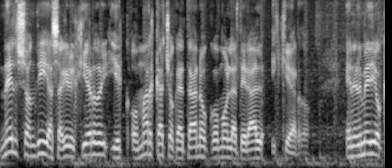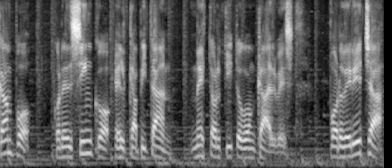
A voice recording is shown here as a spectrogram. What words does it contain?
Nelson Díaz, zaguero izquierdo, y Omar Cacho Catano como lateral izquierdo. En el medio campo, con el 5, el capitán, Néstor Tito Goncalves. Por derecha,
